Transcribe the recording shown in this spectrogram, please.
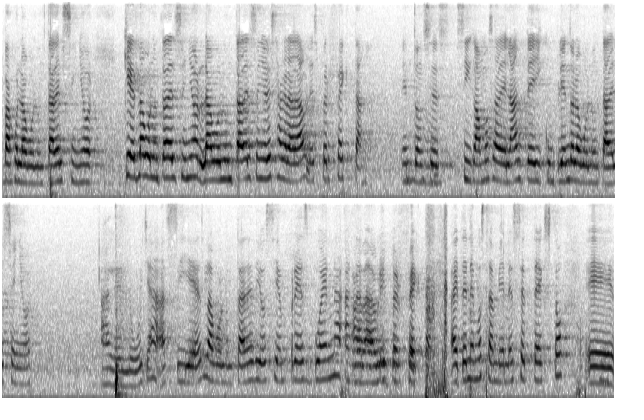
bajo la voluntad del Señor. ¿Qué es la voluntad del Señor? La voluntad del Señor es agradable, es perfecta. Entonces, sigamos adelante y cumpliendo la voluntad del Señor. Aleluya, así es, la voluntad de Dios siempre es buena, agradable y perfecta. Ahí tenemos también ese texto eh,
